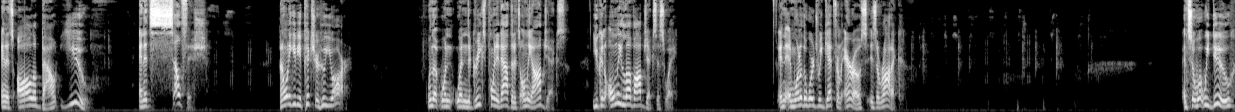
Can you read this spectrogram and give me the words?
And it's all about you and it's selfish. And I want to give you a picture of who you are. When the, when, when the Greeks pointed out that it's only objects, you can only love objects this way. And, and one of the words we get from eros is erotic. And so what we do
